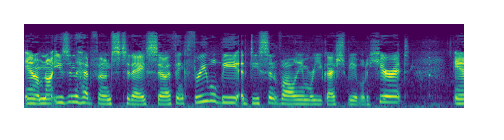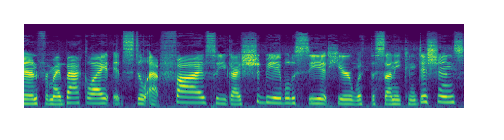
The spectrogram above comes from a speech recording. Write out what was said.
and I'm not using the headphones today. So I think three will be a decent volume where you guys should be able to hear it. And for my backlight, it's still at five, so you guys should be able to see it here with the sunny conditions.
